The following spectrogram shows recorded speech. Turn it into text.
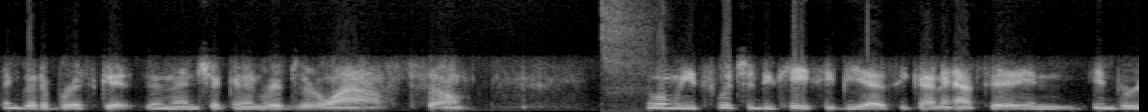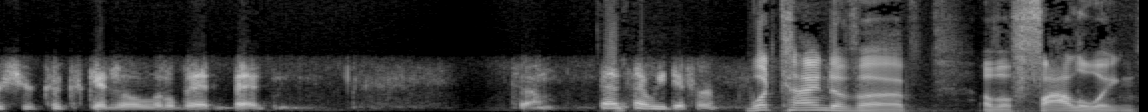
then go to brisket, and then chicken and ribs are last. So when we switch into KCBS, you kind of have to in, inverse your cook schedule a little bit, but so that's how we differ. What kind of a of a following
